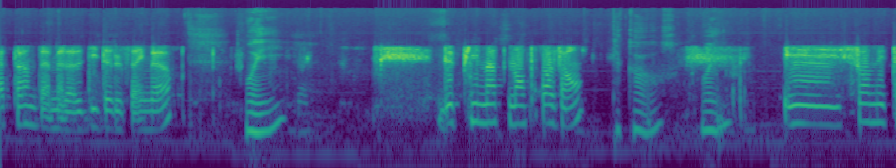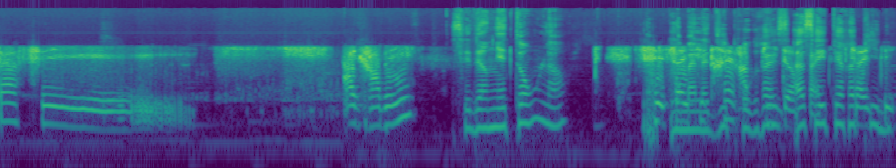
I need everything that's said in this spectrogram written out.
atteint de la maladie d'Alzheimer. Oui. Depuis maintenant trois ans. D'accord, oui. Et son état s'est aggravé. Ces derniers temps, là La maladie progresse. ah, ça a été rapide.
